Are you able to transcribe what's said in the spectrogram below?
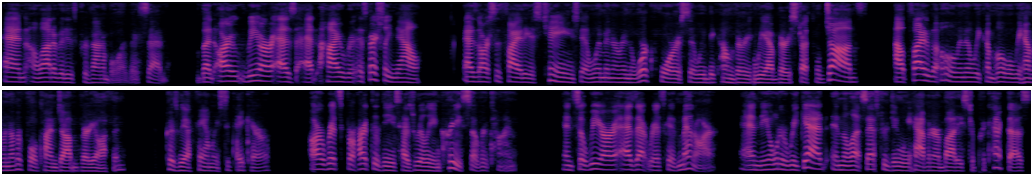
And a lot of it is preventable, as I said. But our, we are as at high risk, especially now as our society has changed and women are in the workforce and we become very, we have very stressful jobs outside of the home. And then we come home and we have another full-time job very often because we have families to take care of. Our risk for heart disease has really increased over time. And so we are as at risk as men are. And the older we get and the less estrogen we have in our bodies to protect us,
